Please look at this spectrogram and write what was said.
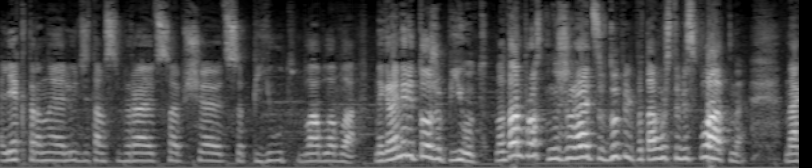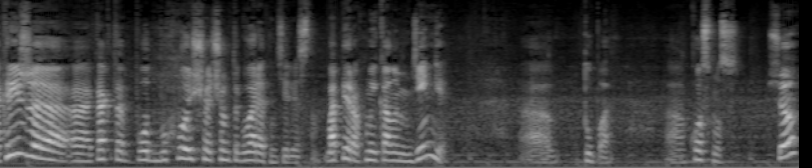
лекторная, люди там собираются, общаются, пьют, бла-бла-бла. На Игромире тоже пьют, но там просто нажираются в дупель, потому что бесплатно. На Кри же э, как-то под бухло еще о чем-то говорят интересно. Во-первых, мы экономим деньги, э, тупо. А, космос. Все?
